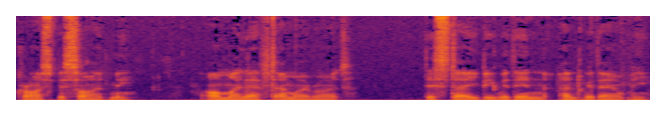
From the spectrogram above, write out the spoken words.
Christ beside me, on my left and my right. This day be within and without me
